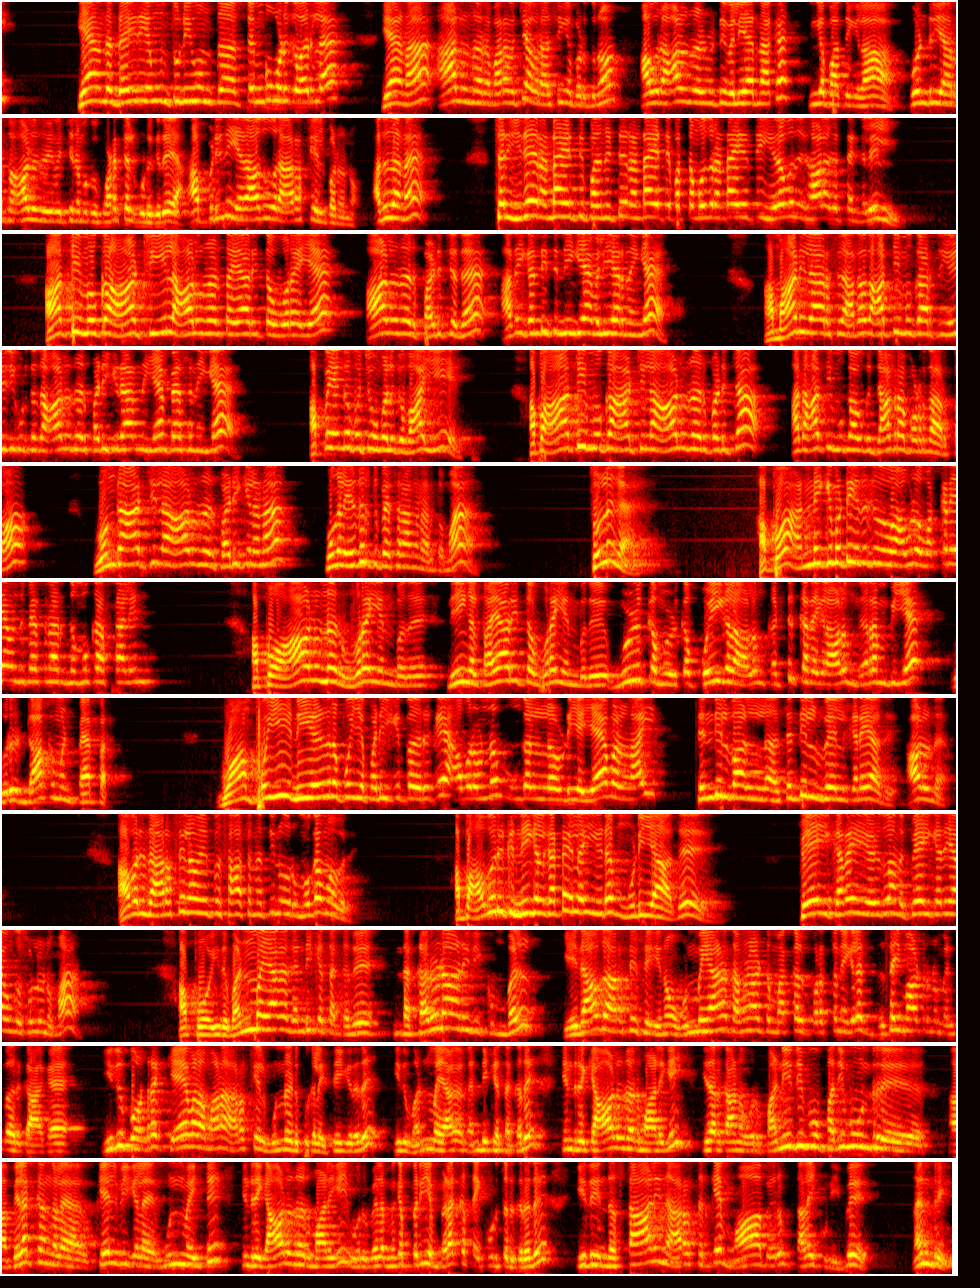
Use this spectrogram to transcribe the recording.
ஏன் அந்த தைரியமும் துணிவும் தெம்பும் உனக்கு வரல? ஏன்னா ஆளுநரை வர வச்சு அவர் அசிங்கப்படுத்தணும். அவர் ஆளுநர் விட்டு வெளியேறினாக்க இங்க பாத்தீங்களா? ஒன்றிய அரசு ஆளுநரை வச்சு நமக்கு குடைச்சல் கொடுக்குது அப்படின்னு ஏதாவது ஒரு அரசியல் பண்ணணும். அதுதானே? சரி இதே ரெண்டாயிரத்தி பதினெட்டு ரெண்டாயிரத்தி பத்தொன்பது ரெண்டாயிரத்தி இருபது காலகட்டங்களில் அதிமுக ஆட்சியில் ஆளுநர் தயாரித்த உரைய ஆளுநர் படிச்சத அதை கண்டித்து நீங்க ஏன் வெளியேறினீங்க? மாநில அரசு அதாவது அதிமுக அரசு எழுதி கொடுத்தது ஆளுநர் படிக்கிறாருன்னு ஏன் பேசுனீங்க? அப்ப எங்க போச்சு உங்களுக்கு வாயி? அப்ப அதிமுக ஆட்சியில ஆளுநர் படிச்சா அது அதிமுகவுக்கு ஜால்ரா போடுறதா அர்த்தம்? உங்க ஆட்சியில ஆளுநர் படிக்கலன்னா உங்களை எதிர்த்து பேசுறாங்கன்னு அர்த்தமா? சொல்லுங்க. அப்போ அன்னைக்கு மட்டும் எதுக்கு அவ்வளவு வக்கடையா வந்து பேசினார் இந்த மு ஸ்டாலின்? அப்போ ஆளுநர் உரை என்பது நீங்கள் தயாரித்த உரை என்பது முழுக்க முழுக்க பொய்களாலும் கட்டுக்கதைகளாலும் நிரம்பிய ஒரு டாக்குமெண்ட் பேப்பர் வா பொய் நீ எழுதின பொய்யை படிப்பதற்கு அவர் ஒன்றும் உங்களுடைய ஏவல் நாய் செந்தில்வால் செந்தில்வேல் கிடையாது ஆளுநர். அவர் இந்த அரசியலமைப்பு சாசனத்தின் ஒரு முகம் அவர். அப்ப அவருக்கு நீங்கள் கட்டையில இட முடியாது. பேய் கதையை எழுதும் அந்த பேய் கதையை அவங்க சொல்லணுமா? அப்போ இது வன்மையாக கண்டிக்கத்தக்கது. இந்த கருணாநிதி கும்பல் ஏதாவது அரசியல் செய்யணும் உண்மையான தமிழ்நாட்டு மக்கள் பிரச்சனைகளை திசை மாற்றணும் என்பதற்காக இது போன்ற கேவலமான அரசியல் முன்னெடுப்புகளை செய்கிறது. இது வன்மையாக கண்டிக்கத்தக்கது. இன்றைக்கு ஆளுநர் மாளிகை இதற்கான ஒரு பனிதிமு பதிமூன்று அஹ், விளக்கங்களை கேள்விகளை முன்வைத்து இன்றைக்கு ஆளுநர் மாளிகை ஒரு வில மிகப்பெரிய விளக்கத்தை கொடுத்திருக்கிறது. இது இந்த ஸ்டாலின் அரசிற்கே மாபெரும் தலைக்குனிவு நன்றி.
